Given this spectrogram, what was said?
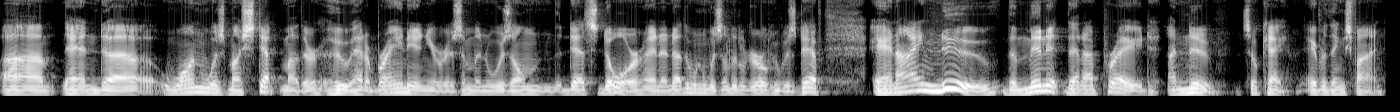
Um, and uh, one was my stepmother who had a brain aneurysm and was on the death's door, and another one was a little girl who was deaf. And I knew the minute that I prayed, I knew it's okay, everything's fine.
